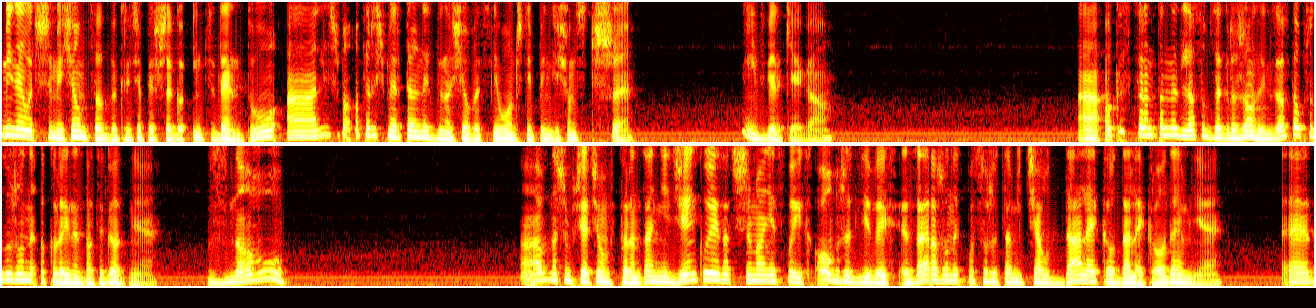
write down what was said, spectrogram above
Minęły 3 miesiące od wykrycia pierwszego incydentu, a liczba ofiar śmiertelnych wynosi obecnie łącznie 53. Nic wielkiego. A okres kwarantanny dla osób zagrożonych został przedłużony o kolejne dwa tygodnie. Znowu? A w naszym przyjaciołom w kwarantannie dziękuję za trzymanie swoich obrzydliwych, zarażonych pasożytami ciał daleko, daleko ode mnie. E,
